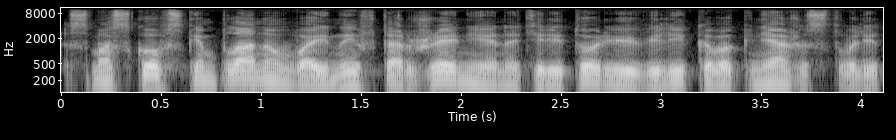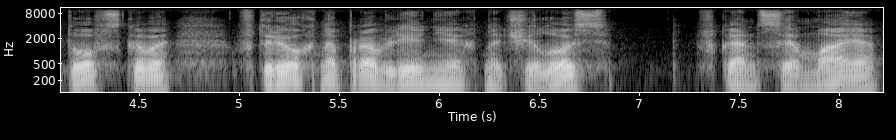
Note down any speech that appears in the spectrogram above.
с московским планом войны вторжение на территорию Великого княжества Литовского в трех направлениях началось в конце мая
